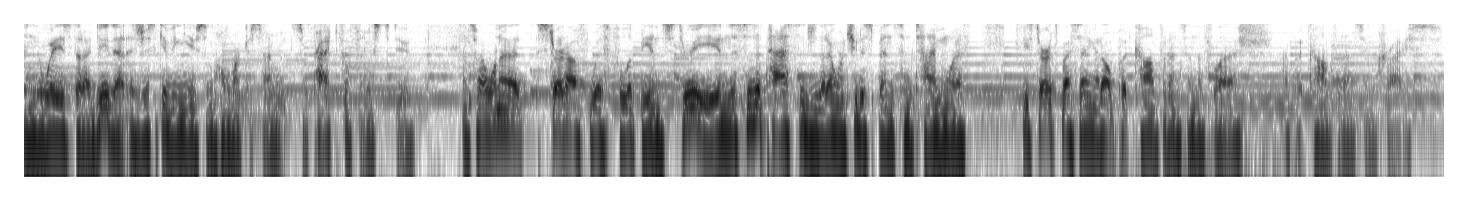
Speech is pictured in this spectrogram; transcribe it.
And the ways that I do that is just giving you some homework assignments, some practical things to do. And so I want to start off with Philippians 3, and this is a passage that I want you to spend some time with. He starts by saying, I don't put confidence in the flesh, I put confidence in Christ.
